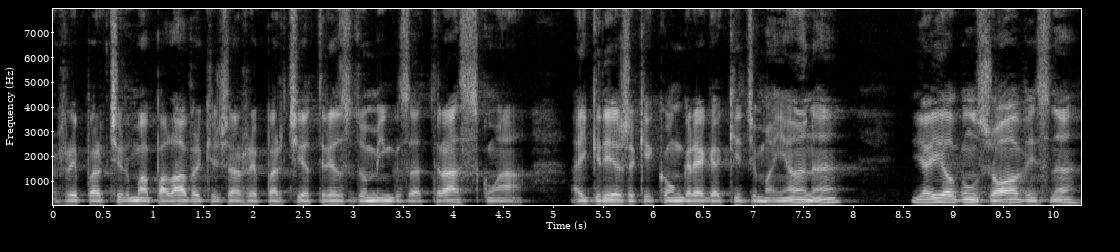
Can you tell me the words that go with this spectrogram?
repartir uma palavra que já reparti há três domingos atrás com a, a igreja que congrega aqui de manhã, né? E aí alguns jovens, né?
